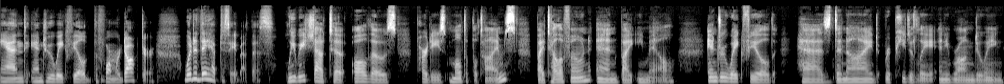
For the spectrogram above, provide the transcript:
and Andrew Wakefield, the former doctor. What did they have to say about this? We reached out to all those parties multiple times by telephone and by email. Andrew Wakefield has denied repeatedly any wrongdoing,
